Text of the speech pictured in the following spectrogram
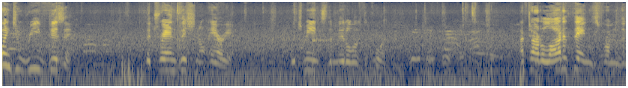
going to revisit the transitional area, which means the middle of the court. I've taught a lot of things from the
